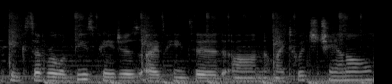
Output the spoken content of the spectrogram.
I think several of these pages I painted on my Twitch channel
